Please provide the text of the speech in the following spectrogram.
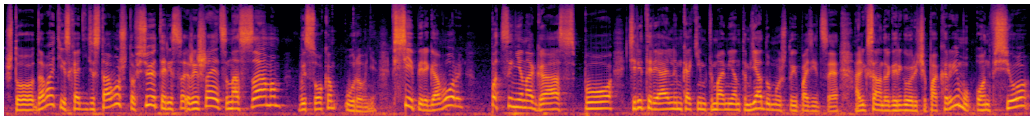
что давайте исходить из того, что все это решается на самом высоком уровне. Все переговоры по цене на газ, по территориальным каким-то моментам. Я думаю, что и позиция Александра Григорьевича по Крыму, он все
